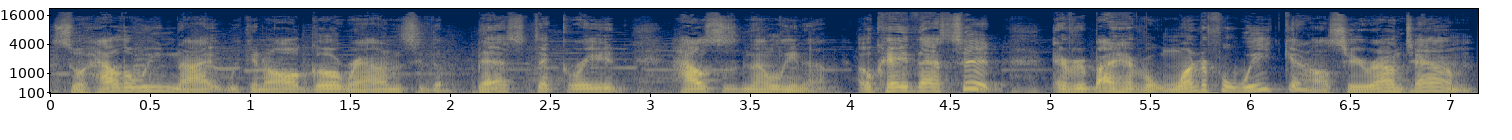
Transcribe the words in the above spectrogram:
so Halloween night, we can all go around and see the best decorated houses in Helena. Okay, that's it. Everybody have a wonderful week, and I'll see you around town.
